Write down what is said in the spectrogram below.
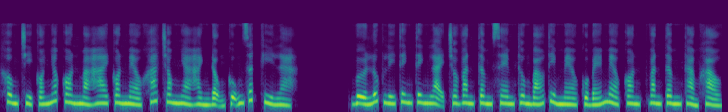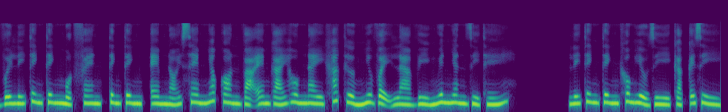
không chỉ có nhóc con mà hai con mèo khác trong nhà hành động cũng rất kỳ lạ. Vừa lúc Lý Tinh Tinh lại cho Văn Tâm xem thông báo tìm mèo của bé mèo con, Văn Tâm thảm khảo với Lý Tinh Tinh một phen, Tinh Tinh, em nói xem nhóc con và em gái hôm nay khác thường như vậy là vì nguyên nhân gì thế? Lý Tinh Tinh không hiểu gì cả cái gì,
